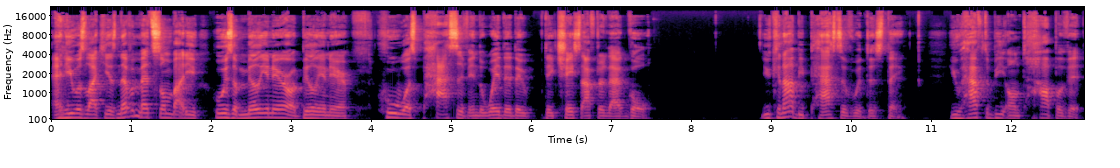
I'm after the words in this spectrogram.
and he was like, he has never met somebody who is a millionaire or a billionaire who was passive in the way that they they chased after that goal. You cannot be passive with this thing. You have to be on top of it.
